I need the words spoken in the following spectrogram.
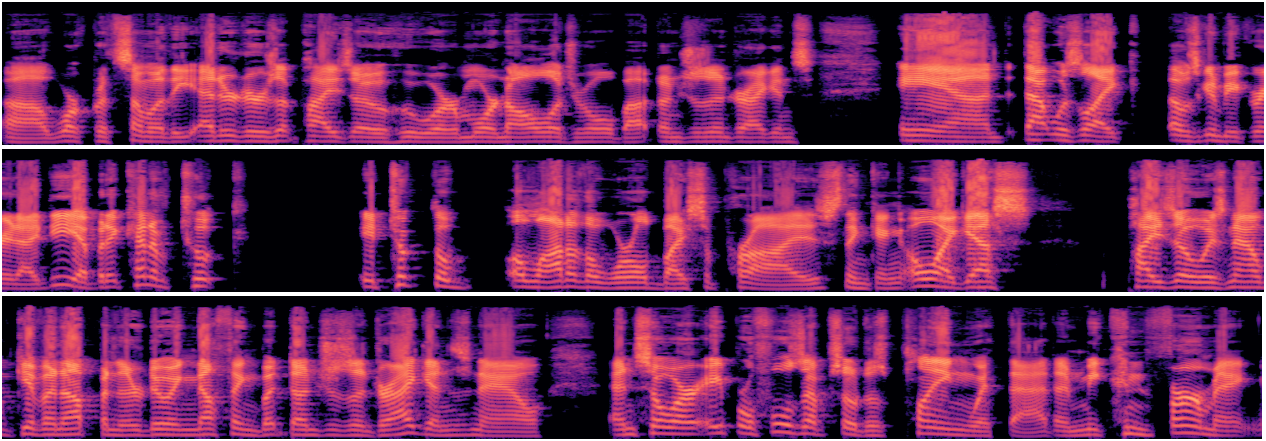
uh, work with some of the editors at Paizo who were more knowledgeable about Dungeons and Dragons, and that was like that was going to be a great idea, but it kind of took it took the a lot of the world by surprise, thinking, oh, I guess. Paizo is now given up and they're doing nothing but Dungeons and Dragons now. And so our April Fool's episode was playing with that and me confirming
